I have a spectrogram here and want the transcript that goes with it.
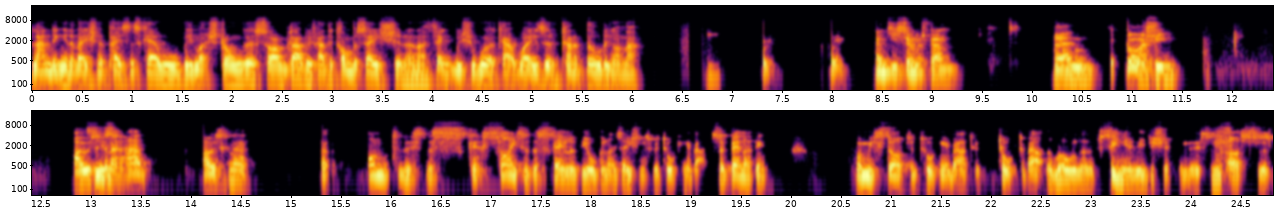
landing innovation at pace and scale will be much stronger. So I'm glad we've had the conversation, and I think we should work out ways of kind of building on that. Thank you so much, Ben. Um, go on, Rishi. I was going to add. I was going to add uh, onto this the size of the scale of the organisations we're talking about. So Ben, I think when we started talking about it, talked about the role of senior leadership in this and us as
